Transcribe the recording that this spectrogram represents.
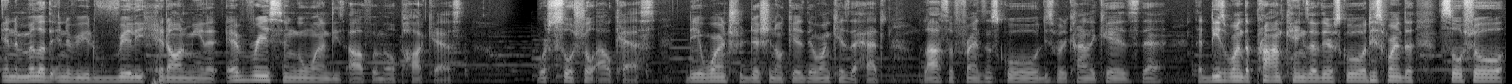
In the middle of the interview, it really hit on me that every single one of these alpha male podcasts were social outcasts. They weren't traditional kids. They weren't kids that had lots of friends in school. These were the kind of kids that that these weren't the prom kings of their school. These weren't the social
